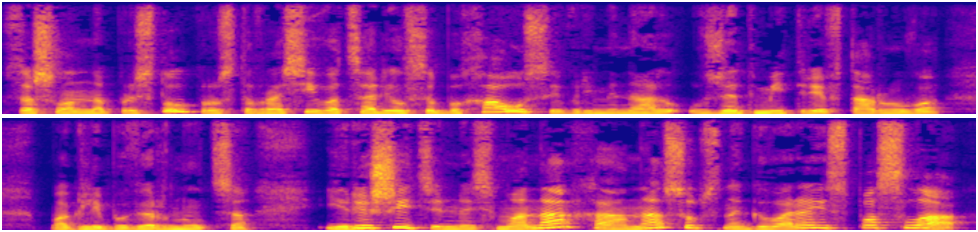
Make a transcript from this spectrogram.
сошла на престол, просто в России воцарился бы хаос, и времена уже Дмитрия II могли бы вернуться. И решительность монарха, она, собственно говоря, и спасла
